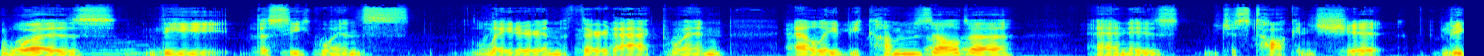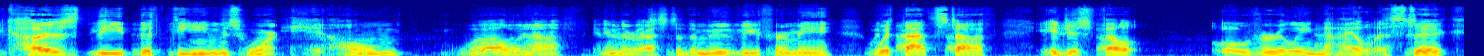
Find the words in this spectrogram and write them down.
was the the sequence later in the third act when Ellie becomes Zelda and is just talking shit. Because the the themes weren't hit home well enough in the rest of the movie for me with that stuff it just felt overly nihilistic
